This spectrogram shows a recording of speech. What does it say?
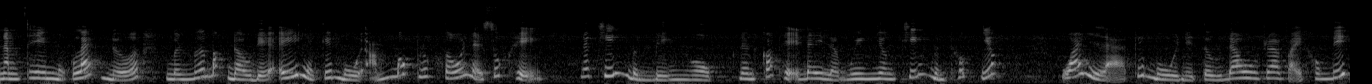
nằm thêm một lát nữa, mình mới bắt đầu để ý là cái mùi ẩm mốc lúc tối lại xuất hiện. Nó khiến mình bị ngột, nên có thể đây là nguyên nhân khiến mình thức giấc. Quái lạ, cái mùi này từ đâu ra vậy không biết.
